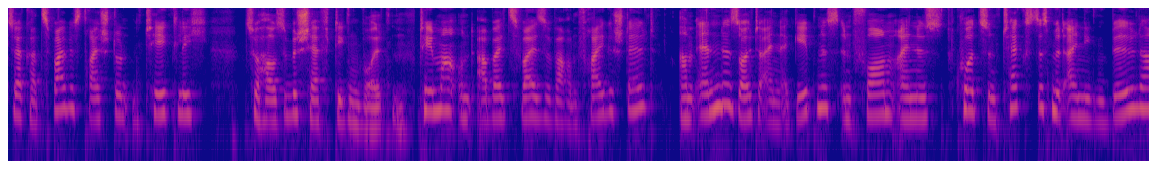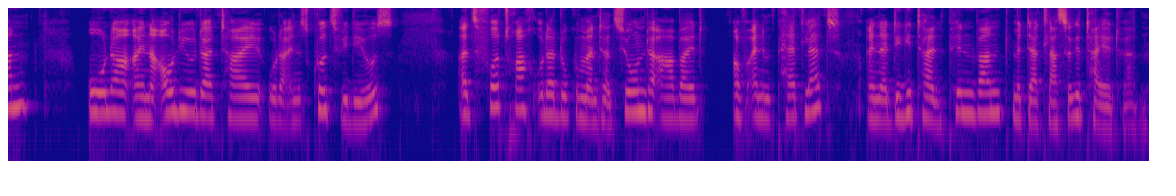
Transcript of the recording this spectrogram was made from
circa zwei bis drei Stunden täglich zu Hause beschäftigen wollten. Thema und Arbeitsweise waren freigestellt. Am Ende sollte ein Ergebnis in Form eines kurzen Textes mit einigen Bildern oder einer Audiodatei oder eines Kurzvideos als Vortrag oder Dokumentation der Arbeit auf einem Padlet, einer digitalen Pinnwand mit der Klasse geteilt werden.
